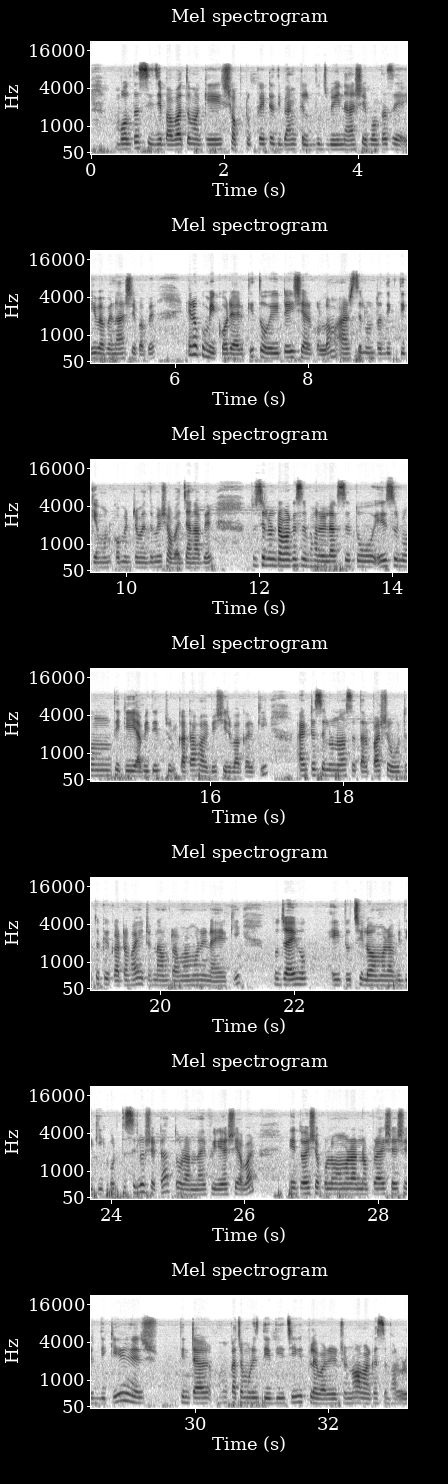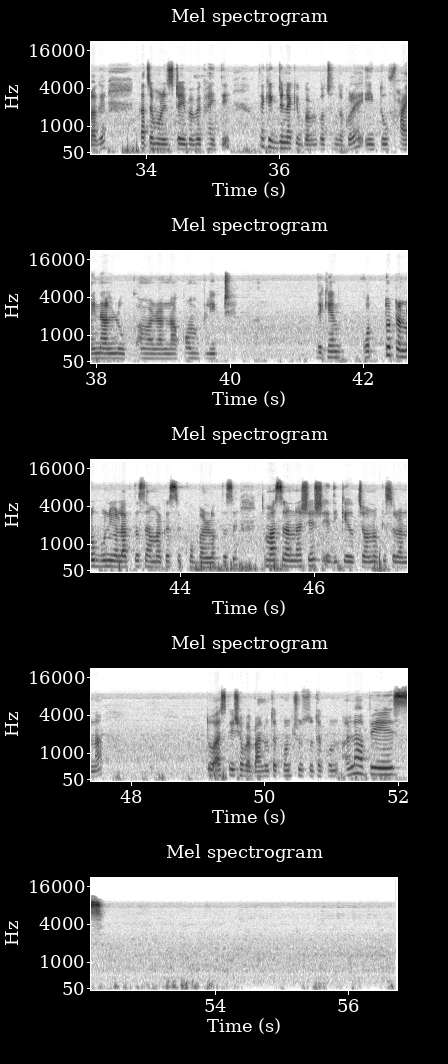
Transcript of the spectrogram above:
বলতেছে যে, বাবা, তোমাকে সব টুকাইটা দিবে আঙ্কেল বুঝবেই না, সে বলতেছে এইভাবে না, সেভাবে। এরকমই করে আর কি তো এইটাই শেয়ার করলাম। আর সেলুনটা দেখতে কেমন কমেন্টের মাধ্যমে সবাই জানাবেন। তো সেলুনটা আমার কাছে ভালোই লাগছে। তো এই সেলুন থেকেই আবিদের চুল কাটা হয় বেশিরভাগ আর কি আরেকটা সেলুনও আছে তার পাশে ওইটা থেকে কাটা হয়। এটার নামটা আমার মনে নাই আর কি তো যাই হোক এই তো ছিল আমার আবিদি কী করতেছিল সেটা। তো রান্নায় ফিরে আসি আবার। এই তো এসে পড়লাম আমার রান্না প্রায় শেষের দিকে। তিনটা কাঁচামরিচ দিয়ে দিয়েছি ফ্লেভারের জন্য, আমার কাছে ভালো লাগে কাঁচামরিচটা এইভাবে খাইতে। এক একজন এক একভাবে পছন্দ করে। এই তো ফাইনাল লুক আমার রান্না কমপ্লিট দেখেন কতটা লোভনীয় লাগতেছে, আমার কাছে খুব ভালো লাগতেছে। তো মাছ রান্না শেষ, এদিকে হচ্ছে অন্য কিছু রান্না। তো আজকে সবাই ভালো থাকুন, সুস্থ থাকুন। আল্লাহ হাফেজ।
